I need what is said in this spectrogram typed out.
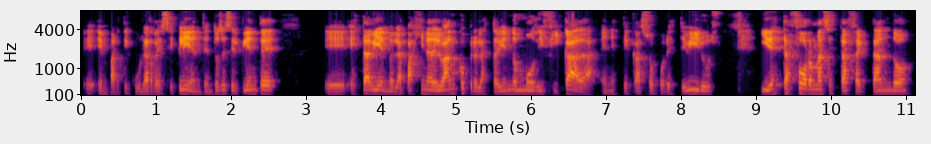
eh, en particular de ese cliente. Entonces el cliente eh, está viendo la página del banco, pero la está viendo modificada, en este caso por este virus, y de esta forma se está afectando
